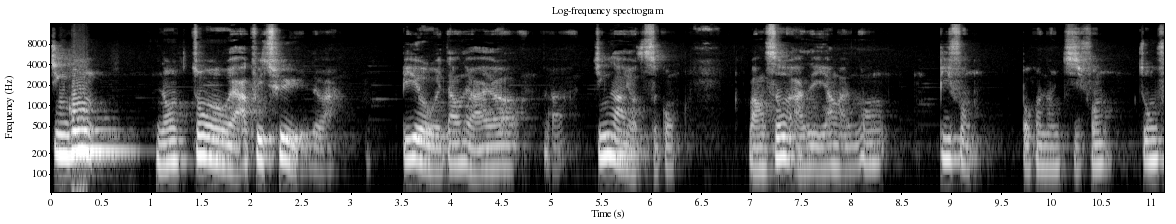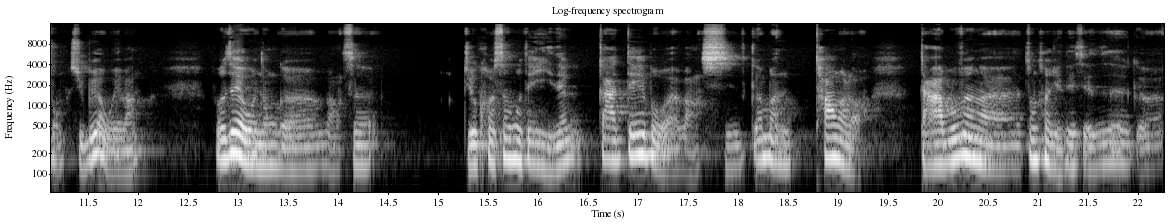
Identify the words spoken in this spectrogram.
进攻侬中后卫也可以参与，对伐？边后卫当然也要啊，经常要助攻。防守也是一样个，侬。边锋，包括侬前锋、中锋，全部要回防，否则闲话侬搿防守就靠申花队现在介单薄个防线，根本趟勿牢。大部分个中超球队侪是搿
